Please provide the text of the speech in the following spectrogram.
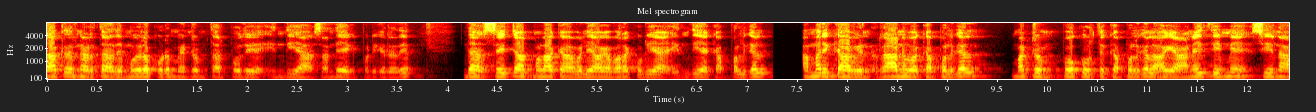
தாக்குதல் நடத்த அது முயலக்கூடும் என்றும் தற்போது இந்தியா சந்தேகப்படுகிறது. இந்த ஸ்டேட் ஆஃப் மலாக்கா வழியாக வரக்கூடிய இந்திய கப்பல்கள் அமெரிக்காவின் இராணுவ கப்பல்கள் மற்றும் போக்குவரத்து கப்பல்கள் ஆகிய அனைத்தையுமே சீனா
